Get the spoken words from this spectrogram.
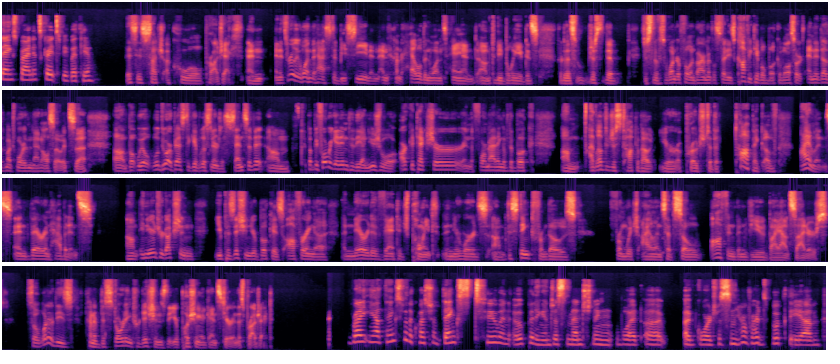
Thanks, Brian. It's great to be with you this is such a cool project. And and it's really one that has to be seen and, and kind of held in one's hand um, to be believed. It's sort of this just the just this wonderful environmental studies coffee table book of all sorts. And it does much more than that also. It's uh um, but we'll we'll do our best to give listeners a sense of it. Um but before we get into the unusual architecture and the formatting of the book um i'd love to just talk about your approach to the topic of islands and their inhabitants um, in your introduction, you position your book as offering a, a narrative vantage point, in your words, um, distinct from those from which islands have so often been viewed by outsiders. So, what are these kind of distorting traditions that you're pushing against here in this project? Right. Yeah. Thanks for the question. Thanks to an opening and just mentioning what uh, a gorgeous, in your words, book the um,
